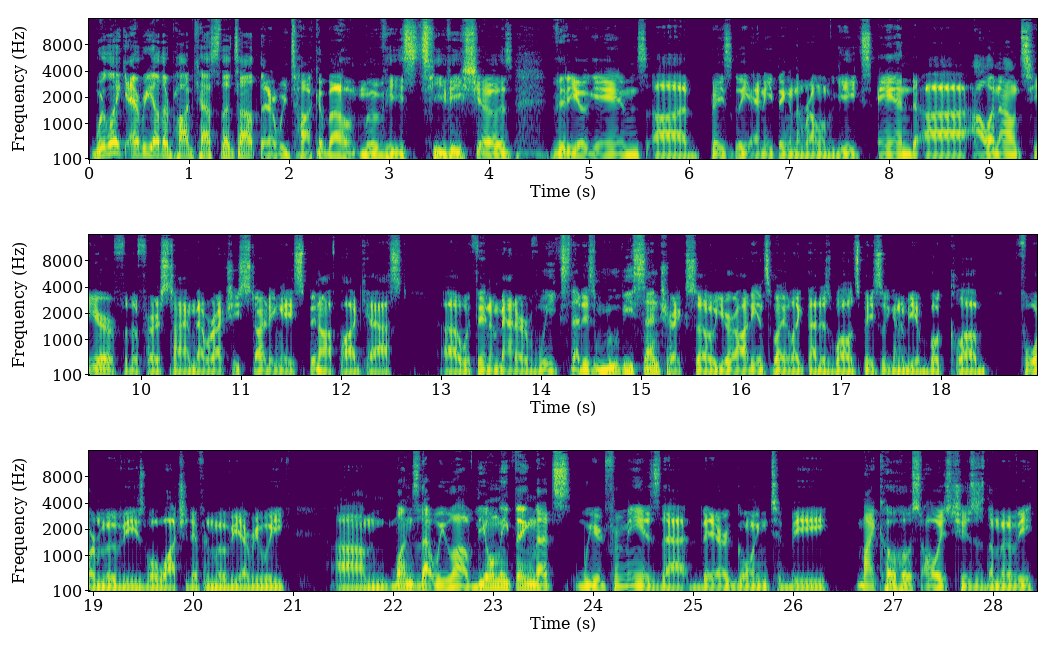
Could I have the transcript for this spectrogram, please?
we're like every other podcast that's out there. We talk about movies, TV shows, video games, uh, basically anything in the realm of geeks. And, uh, I'll announce here for the first time that we're actually starting a spin-off podcast. Uh, within a matter of weeks, that is movie centric. So your audience might like that as well. It's basically going to be a book club four movies. We'll watch a different movie every week. Um, ones that we love. The only thing that's weird for me is that they're going to be my co-host always chooses the movie.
